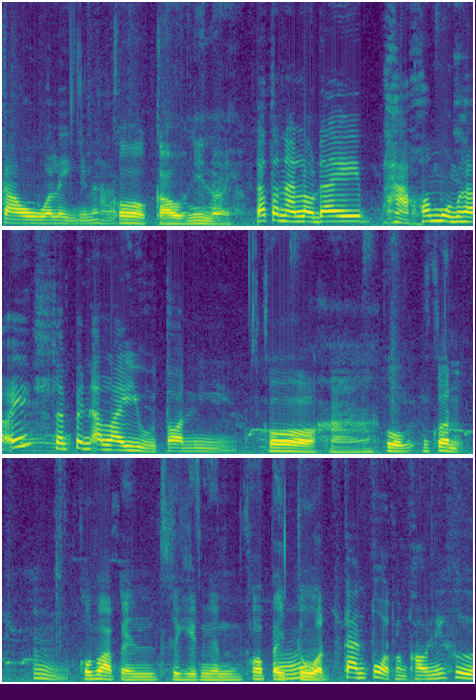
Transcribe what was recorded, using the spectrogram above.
เกาอะไรอย่างงี้ไหมคะก็เกานิดหน่อยครับแล้วตอนนั้นเราได้หาข้อมูลไหมคะเอ๊ะฉันเป็นอะไรอยู่ตอนนี้ ก็หาพวก Google อืมก็ว่าเป็นสะเก็ดเงินก็ไปตรวจอ๋อการตรวจของเขานี่คือ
